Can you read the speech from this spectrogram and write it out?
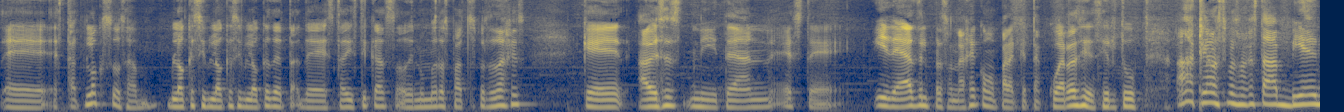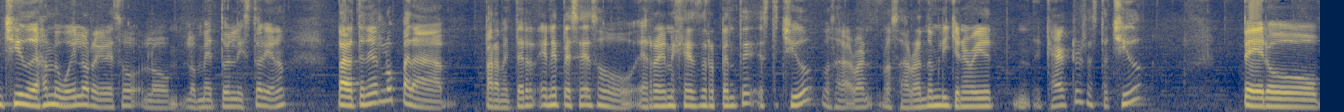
eh, stat blocks, o sea, bloques y bloques y bloques de, estadísticas o de números para tus personajes que a veces ni te dan este ideas del personaje como para que te acuerdes y decir tú, ah, claro, este personaje estaba bien chido, déjame voy y lo regreso, lo meto en la historia, ¿no? Para tenerlo para para meter NPCs o RNGs de repente está chido. O sea, randomly generated characters está chido. Pero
